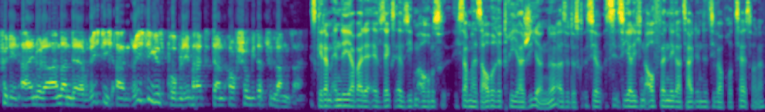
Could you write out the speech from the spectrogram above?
für den einen oder anderen, der richtig ein richtiges Problem hat, dann auch schon wieder zu lang sein. Es geht am Ende ja bei der 11.6, 11.7 auch ums, ich sag mal, saubere Triagieren. Ne? Also das ist ja sicherlich ein aufwendiger, zeitintensiver Prozess, oder?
